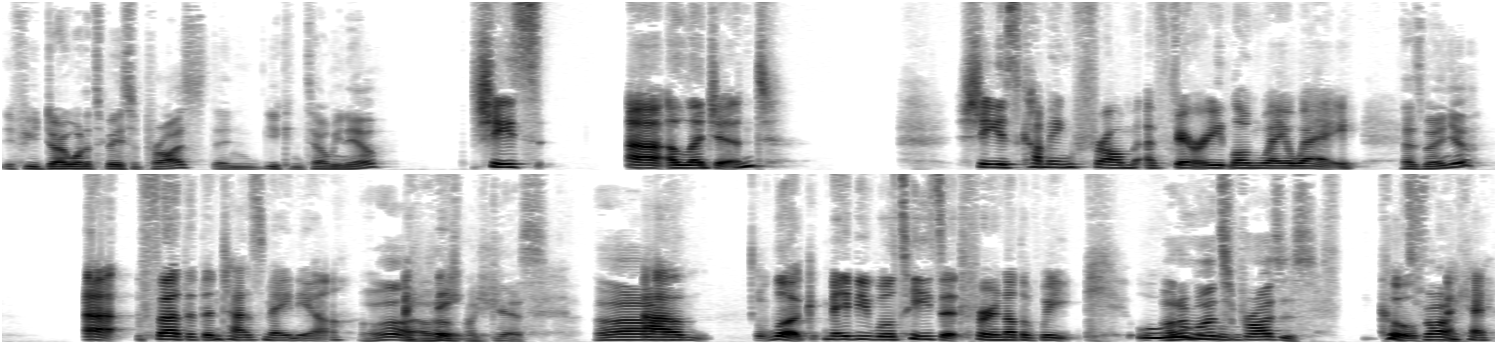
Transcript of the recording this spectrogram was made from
if you don't want it to be a surprise, then you can tell me now. She's uh, a legend. She is coming from a very long way away, Tasmania. Uh, further than Tasmania. Oh, I that was my guess. Um, Um, look, maybe we'll tease it for another week. I don't mind surprises. Cool. Okay.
